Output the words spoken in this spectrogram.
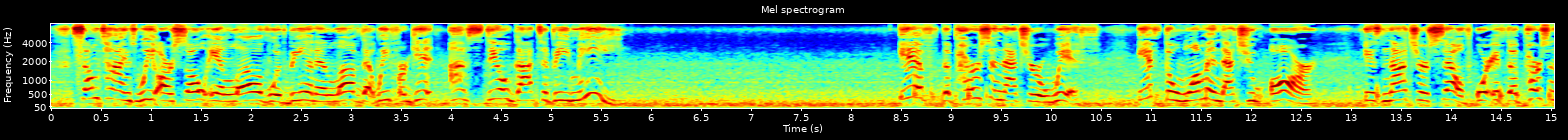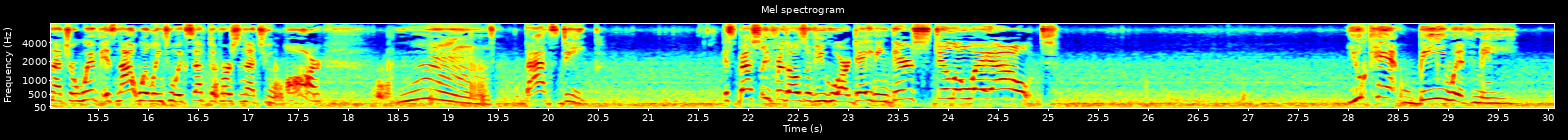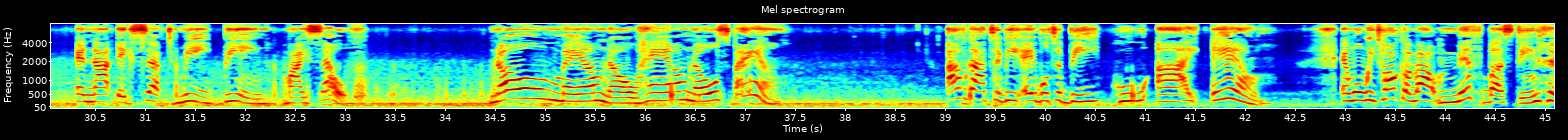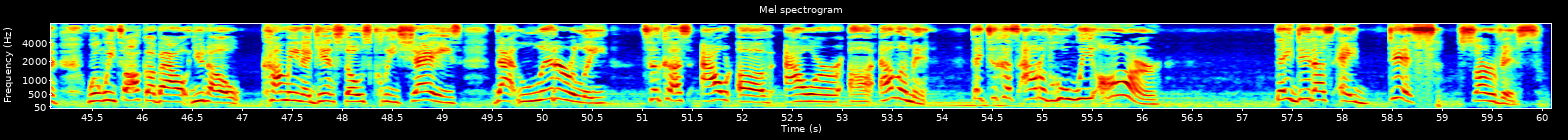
Sometimes we are so in love with being in love that we forget I've still got to be me if the person that you're with, if the woman that you are is not yourself, or if the person that you're with is not willing to accept the person that you are, hmm, that's deep. Especially for those of you who are dating, there's still a way out. You can't be with me and not accept me being myself. No, ma'am, no ham, no spam. I've got to be able to be who I am. And when we talk about myth busting, when we talk about, you know, coming against those cliches that literally took us out of our uh, element, they took us out of who we are. They did us a disservice.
